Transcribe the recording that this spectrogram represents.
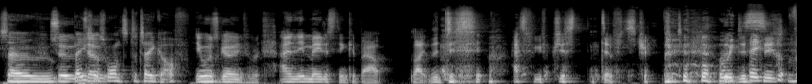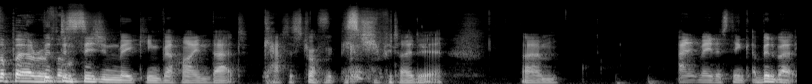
so, So- Bezos so- wants to take off. It was going to, and it made us think about like the as we've just demonstrated the, deci- the pair of the decision making behind that catastrophically stupid idea. Um, and it made us think a bit about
